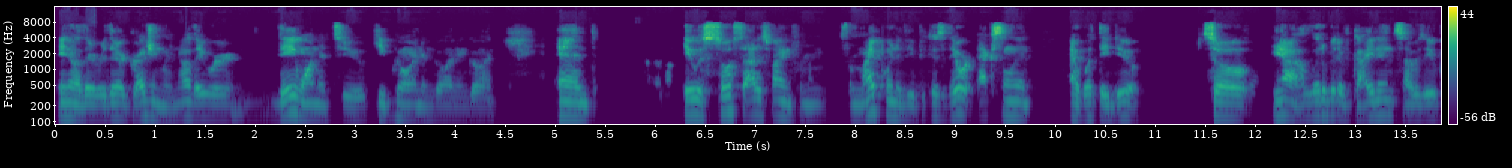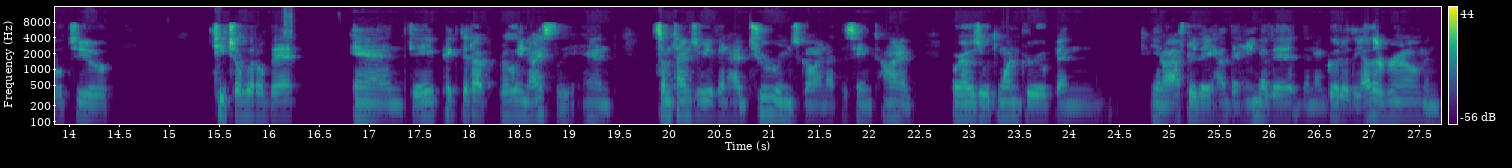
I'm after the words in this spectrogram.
you know, they were there grudgingly. No, they were, they wanted to keep going and going and going. And it was so satisfying from, from my point of view because they were excellent at what they do. So yeah, a little bit of guidance. I was able to teach a little bit and they picked it up really nicely. And sometimes we even had two rooms going at the same time where I was with one group and, you know, after they had the hang of it, then I go to the other room and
